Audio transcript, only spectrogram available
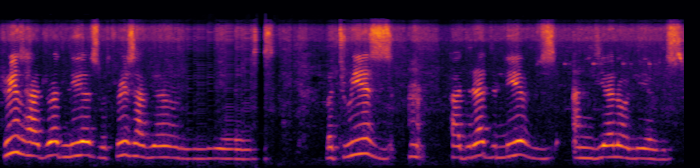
Trees had red leaves, but trees have yellow leaves. But trees had red leaves and yellow leaves.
